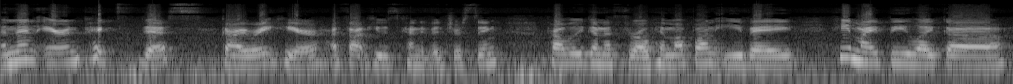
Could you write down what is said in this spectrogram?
And then Aaron picked this guy right here. I thought he was kind of interesting. Probably gonna throw him up on eBay. He might be like a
